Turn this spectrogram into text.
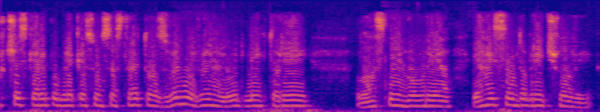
v Českej republike som sa stretol s veľmi veľa ľuďmi, ktorí vlastne hovoria, ja som dobrý človek.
